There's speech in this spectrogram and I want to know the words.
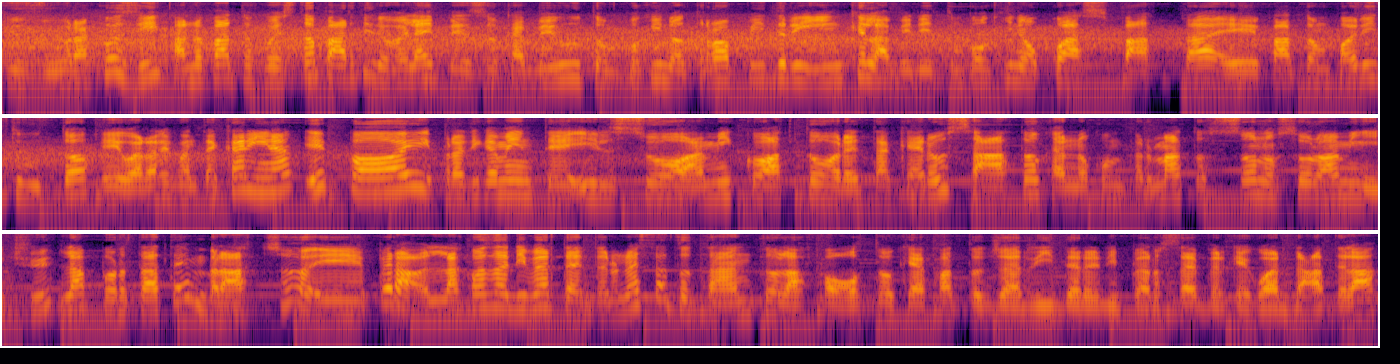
chiusura così. Hanno fatto questo party dove lei penso che ha bevuto un pochino troppi drink la vedete un pochino qua sfatta e fatta un po' di tutto. E guardate quanto è carina. E poi praticamente il suo amico attore Takeru Sato che hanno confermato sono solo amici l'ha portata in braccio e però la cosa divertente non è stato tanto la foto che ha fatto già ridere di per sé perché guardatela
